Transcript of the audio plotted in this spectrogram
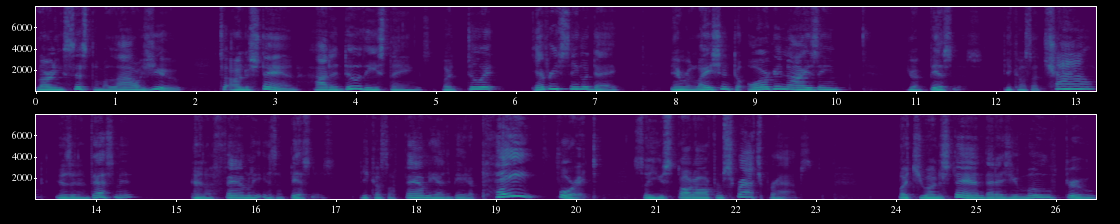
learning system allows you to understand how to do these things, but do it every single day in relation to organizing your business because a child is an investment and a family is a business because a family has to be able to pay for it. So you start off from scratch, perhaps. But you understand that as you move through,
